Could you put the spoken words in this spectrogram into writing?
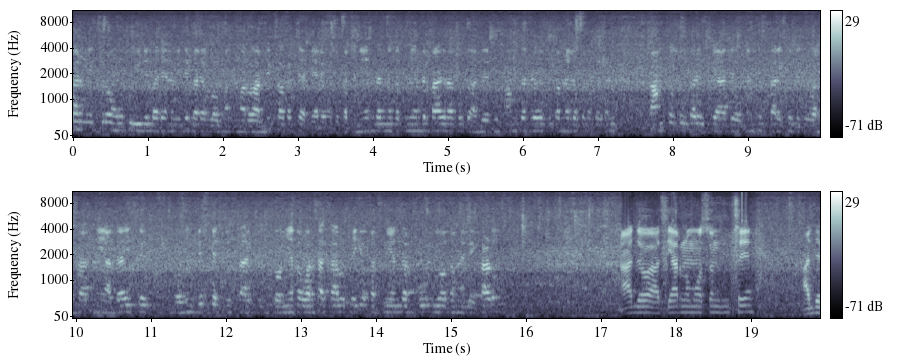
નમસ્કાર મિત્રો, હું છું વિજય બારિયા અને વિજય બારિયા બ્લોગમાં તમારું હાર્દિક સ્વાગત છે. અત્યારે હું કચ્છની અંદર ને કચ્છની અંદર ભાગ રાખું છું. આજે શું કામ કરી રહ્યો છું તમને લોકોને કહું કામ તો શું કરીશ કે આજે ઓગણત્રીસ તારીખ સુધી વરસાદની આગાહી છે. ઓગણત્રીસ કે ત્રીસ તારીખ સુધી તો અહીંયા તો વરસાદ ચાલુ થઈ ગયો. કચ્છની અંદર ફૂલ જો તમને દેખાડું. આ જો અત્યારનો મોસમ છે. આજે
